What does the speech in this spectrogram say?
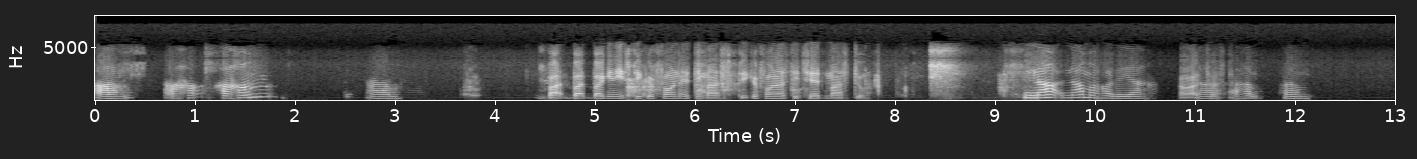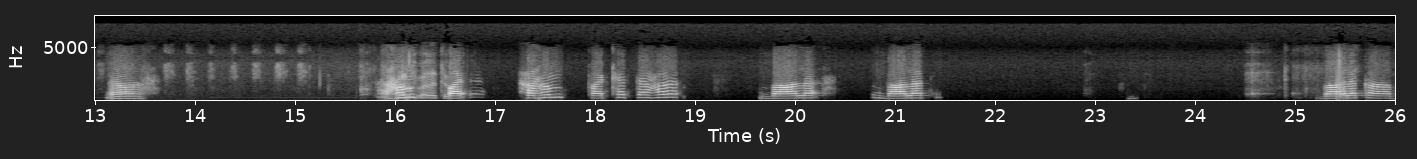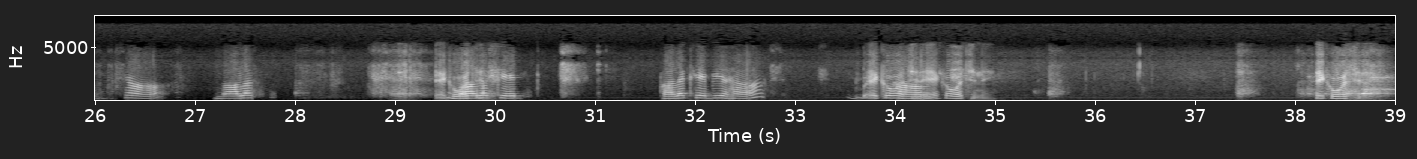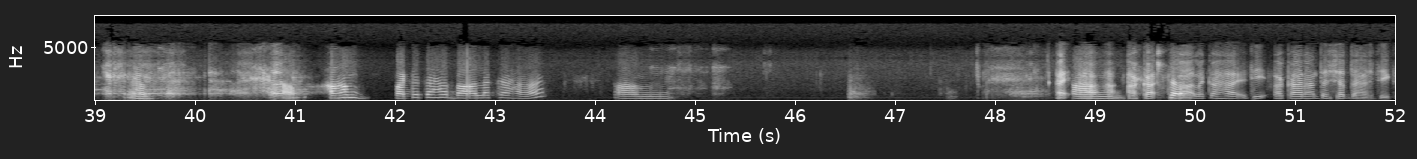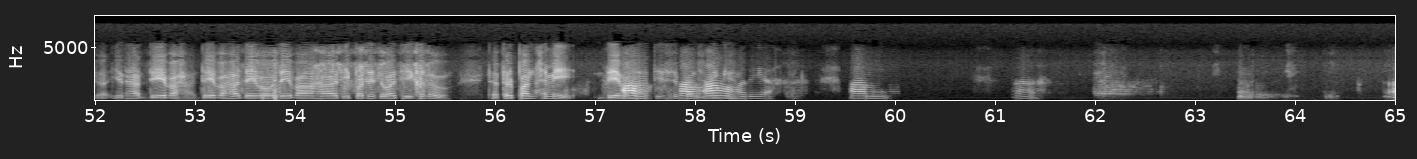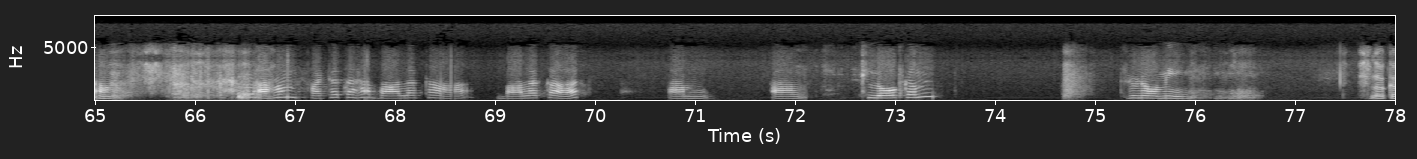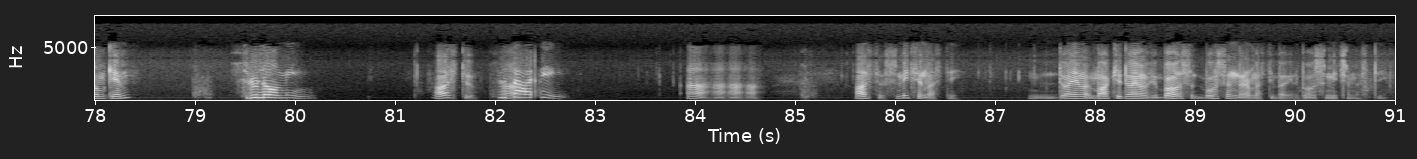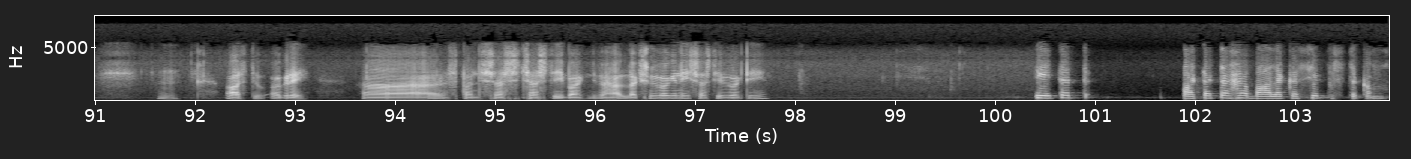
अहं भगिनी स्पीकर् फोन् इति मा स्पीकर् फोन् अस्ति चेत् मास्तु न न महोदय अहं अहं पठतः बाल बाल बालकाभ्यां बालक बालके बालकेभ्यः एकवचने एकवचने एकवचने अहं पठतः बालकः बालकः इति अकारान्तशब्दः अस्ति यथा देवः देवः देवो देवाः इति पठितवती खलु? तत्र पञ्चमी देवः इत्यस्य महोदय अहं पठतः बालका बालकात् श्लोकं शृणोमि। श्लोकं किम् शृणोमि। अस्तु श्रुतवती। अस्तु समीचीनमस्ति। द्वयं वाक्यद्वयमपि बहु बहु सुन्दरमस्ति भगिनि बहु समीचीनमस्ति। हम्म, अस्तु अग्रे। षष्टि लक्ष्मीभगिनी षष्टिविभक्तिः एतत् पठतः बालकस्य पुस्तकम्।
